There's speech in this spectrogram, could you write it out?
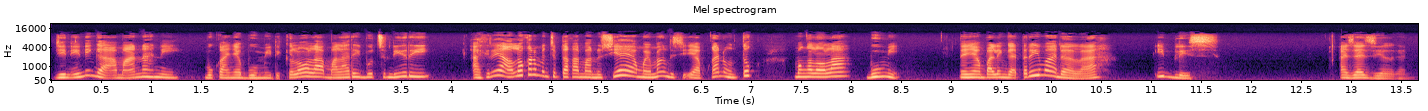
jin ini nggak amanah nih. Bukannya bumi dikelola, malah ribut sendiri. Akhirnya Allah kan menciptakan manusia yang memang disiapkan untuk mengelola bumi. Dan yang paling nggak terima adalah iblis. Azazil kan.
